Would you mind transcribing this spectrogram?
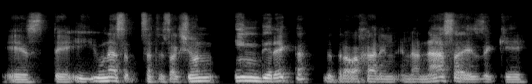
Este, y una satisfacción indirecta de trabajar en, la NASA es de que,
